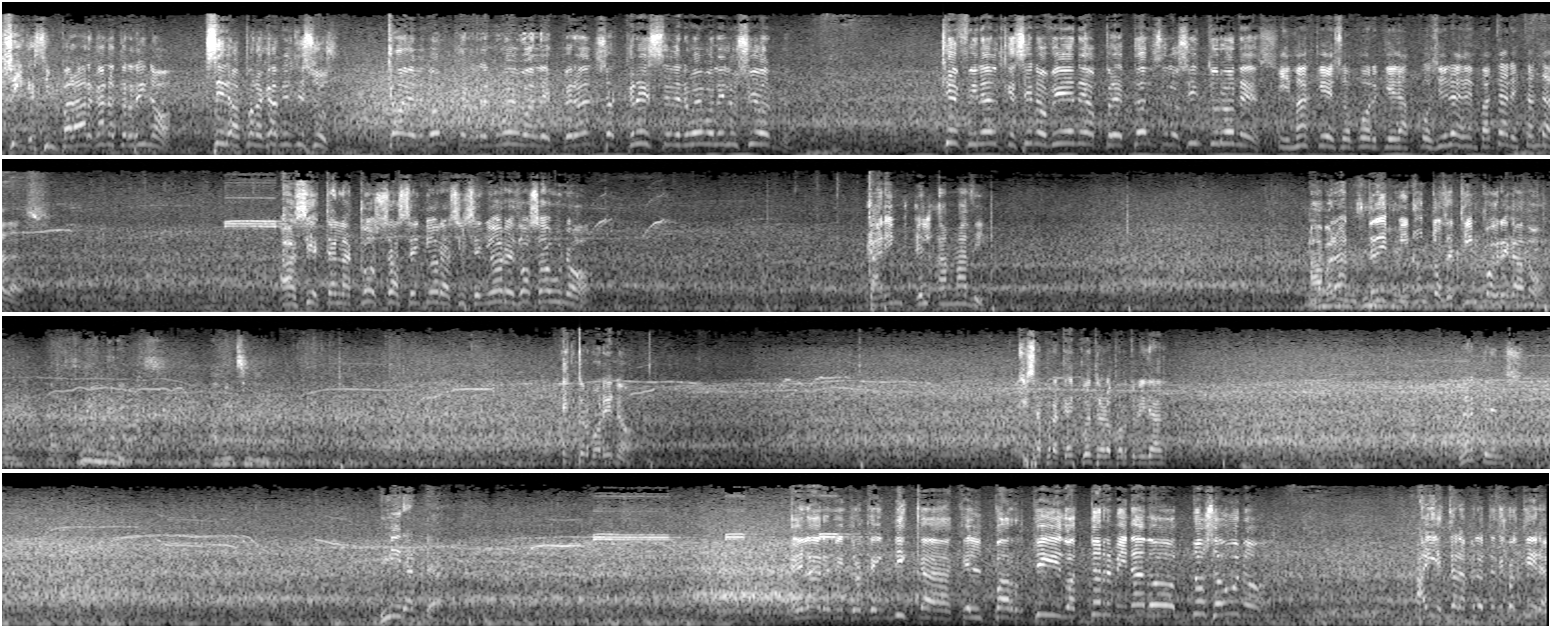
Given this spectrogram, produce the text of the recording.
Sigue sin parar, gana terreno. Será para Gabriel Jesús. Cae el gol que renueva la esperanza, crece de nuevo la ilusión. Qué final que se nos viene a apretarse los cinturones. Y más que eso, porque las posibilidades de empatar están dadas. Así está la cosa, señoras y señores, 2 a 1. Karim El Amadi. Habrá tres minutos de tiempo agregado. Héctor Moreno. Quizá por acá encuentra la oportunidad. Mertens. Miranda. Que indica que el partido ha terminado 2 a 1. Ahí está la pelota de cualquiera.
